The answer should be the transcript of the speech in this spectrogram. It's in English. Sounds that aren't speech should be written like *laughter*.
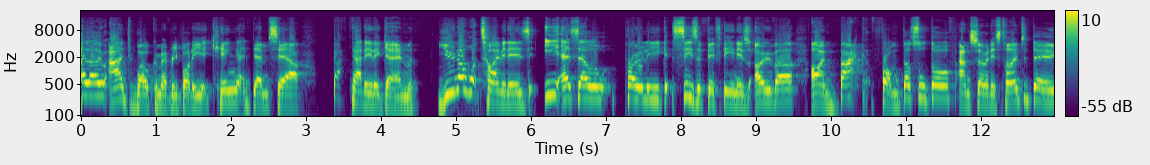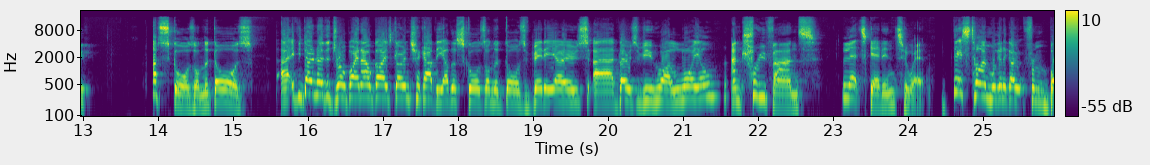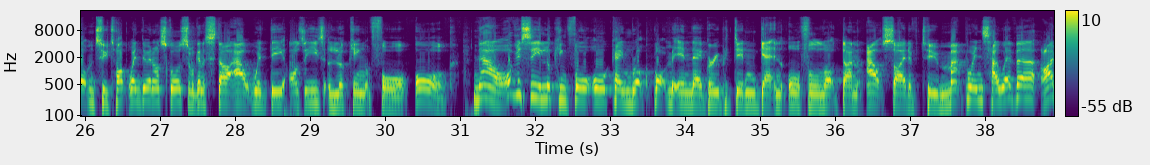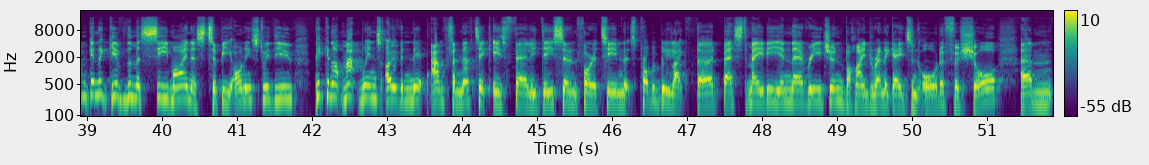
Hello and welcome everybody. King Dempz here, back at it again. You know what time it is. ESL Pro League Season 15 is over. I'm back from Dusseldorf and so it is time to do a scores on the doors. Uh, if you don't know the drill by now, guys, go and check out the other scores on the doors videos. Uh, those of you who are loyal and true fans, let's get into it. This time we're going to go from bottom to top when doing our scores. So we're going to start out with the Aussies looking for Org. Now, obviously, looking for Org came rock bottom in their group, didn't get an awful lot done outside of two map wins. However, I'm going to give them a C minus, to be honest with you. Picking up map wins over NiP and Fnatic is fairly decent for a team that's probably like third best, maybe, in their region, behind Renegades and Order for sure. Um,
